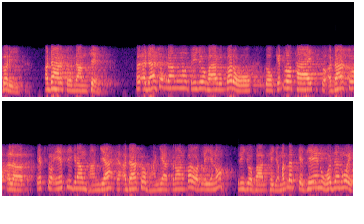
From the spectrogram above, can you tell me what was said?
સોરી, અઢારસો ગ્રામ છે. અઢારસો ગ્રામનો ત્રીજો ભાગ કરો તો કેટલો થાય? તો અઢારસો એકસો એસી ગ્રામ ભાંગ્યા. અઢારસો ભાંગ્યા ત્રણ કરો એટલે એનો ત્રીજો ભાગ થઈ જાય. મતલબ કે જે એનું વજન હોય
